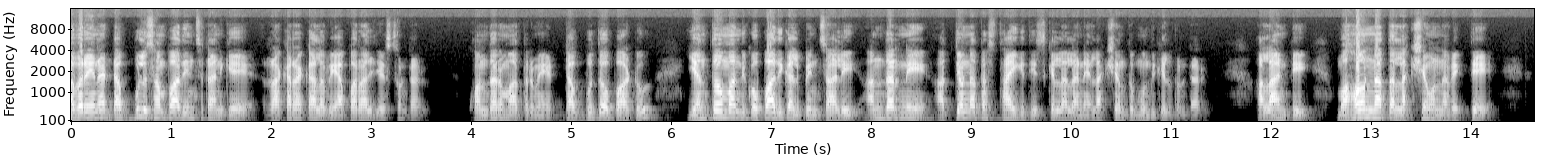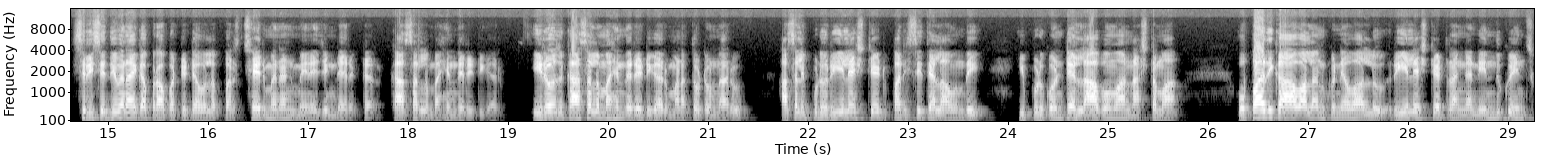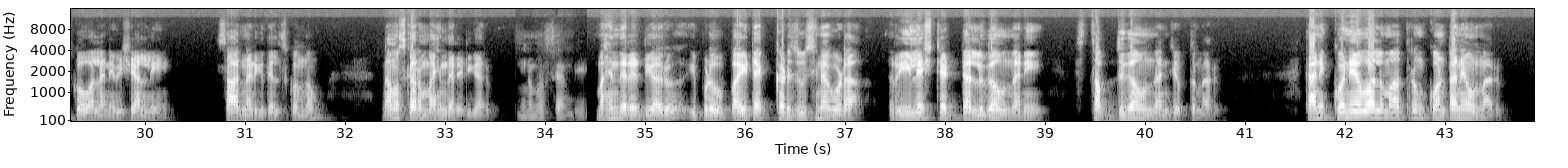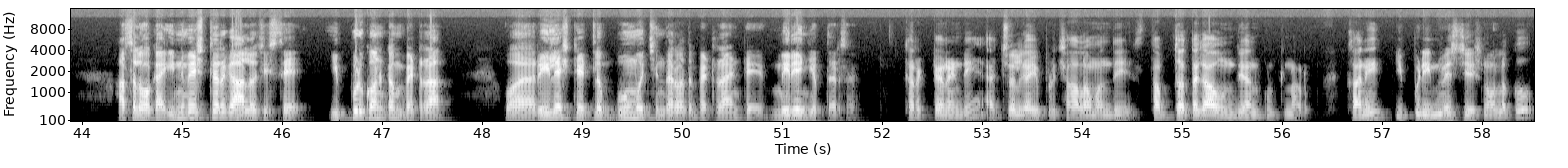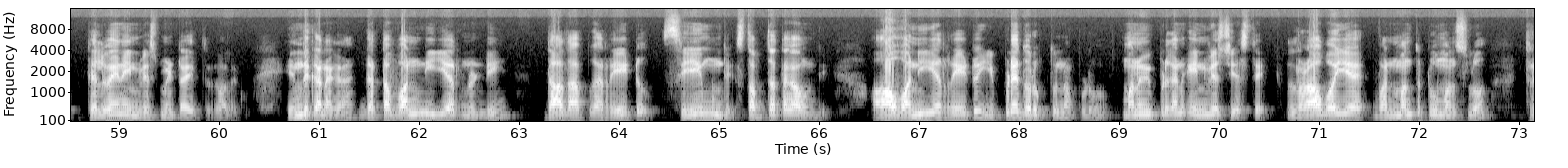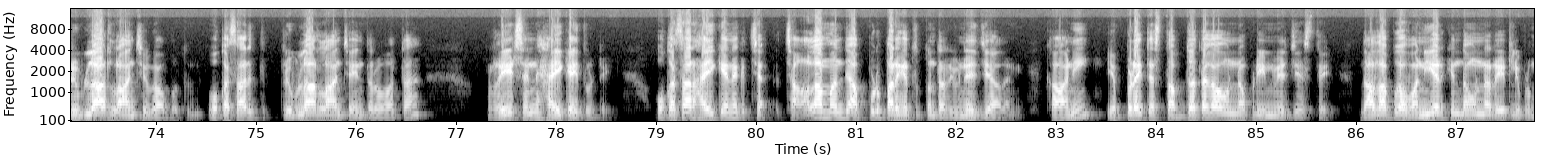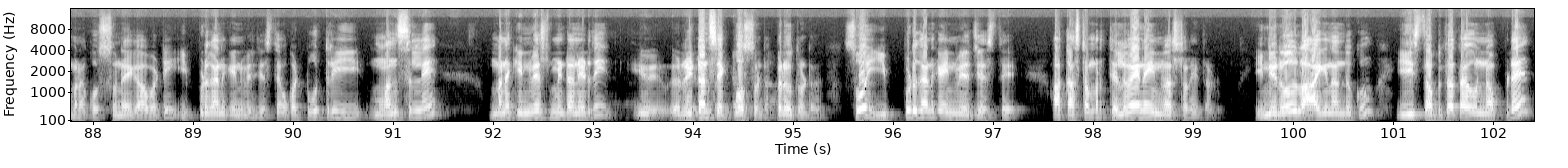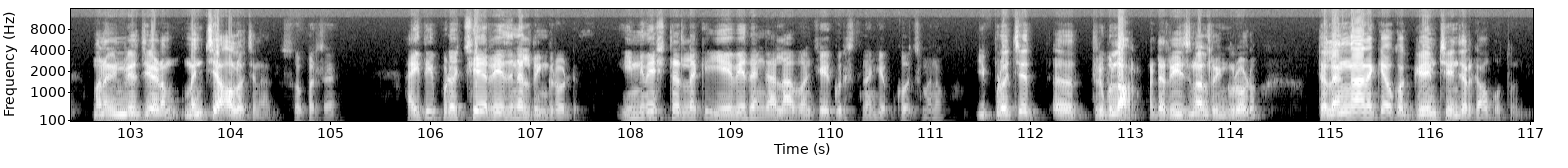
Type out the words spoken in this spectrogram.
ఎవరైనా డబ్బులు సంపాదించడానికే రకరకాల వ్యాపారాలు చేస్తుంటారు. కొందరు మాత్రమే డబ్బుతో పాటు ఎంతోమందికి ఉపాధి కల్పించాలి అందరినీ అత్యున్నత స్థాయికి తీసుకెళ్ళాలనే లక్ష్యంతో ముందుకెళ్తుంటారు. అలాంటి మహోన్నత లక్ష్యం ఉన్న వ్యక్తే Shri Siddhivinayaka property developers chairman and managing director Kasarla Mahender Reddy garu. ఈరోజు కాసర్ల మహేందర్ రెడ్డి గారు మనతోటి ఉన్నారు. అసలు ఇప్పుడు రియల్ ఎస్టేట్ పరిస్థితి ఎలా ఉంది? ఇప్పుడు కొంటే లాభమా నష్టమా? ఉపాధి కావాలనుకునే వాళ్ళు రియల్ ఎస్టేట్ రంగాన్ని ఎందుకు ఎంచుకోవాలనే విషయాల్ని సార్ని అడిగి తెలుసుకుందాం. నమస్కారం మహేందర్ రెడ్డి గారు. నమస్తే అండి. మహేందర్ రెడ్డి గారు ఇప్పుడు బయట ఎక్కడ చూసినా కూడా రియల్ ఎస్టేట్ డల్గా ఉందని స్తబ్దుగా ఉందని చెప్తున్నారు. కానీ కొనేవాళ్ళు మాత్రం కొంటనే ఉన్నారు. అసలు ఒక ఇన్వెస్టర్గా ఆలోచిస్తే ఇప్పుడు కొనటం బెటరా? రియల్ ఎస్టేట్లో భూమి వచ్చిన తర్వాత బెటరా అంటే మీరేం చెప్తారు సార్? కరెక్టేనండి. యాక్చువల్గా ఇప్పుడు చాలామంది స్తబ్దతగా ఉంది అనుకుంటున్నారు. కానీ ఇప్పుడు ఇన్వెస్ట్ చేసిన వాళ్ళకు తెలివైన ఇన్వెస్ట్మెంట్ అవుతుంది వాళ్ళకు. ఎందుకనగా గత వన్ ఇయర్ నుండి దాదాపుగా రేటు సేమ్ ఉంది స్తబ్దతగా ఉంది. ఆ వన్ ఇయర్ రేటు ఇప్పుడే దొరుకుతున్నప్పుడు మనం ఇప్పుడు కనుక ఇన్వెస్ట్ చేస్తే రాబోయే వన్ మంత్ టూ మంత్స్లో త్రిబుల్ ఆర్ లాంచ్ కాబోతుంది. ఒకసారి త్రిబుల్ ఆర్ లాంచ్ అయిన తర్వాత రేట్స్ అన్నీ హైక్ అవుతుంటాయి ఒకసారి హైక్ అయినాక చ- చాలా మంది అప్పుడు పరిగెత్తుతుంటారు ఇన్వెస్ట్ చేయాలని. కానీ ఎప్పుడైతే స్తబ్దతగా ఉన్నప్పుడు ఇన్వెస్ట్ చేస్తే దాదాపుగా వన్ ఇయర్ కింద ఉన్న రేట్లు ఇప్పుడు మనకు వస్తున్నాయి కాబట్టి ఇప్పుడు కనుక ఇన్వెస్ట్ చేస్తే ఒక టూ త్రీ మంత్స్లే మనకి ఇన్వెస్ట్మెంట్ అనేది రిటర్న్స్ ఎక్కువ వస్తుంటుంది పెరుగుతుంటుంది సో ఇప్పుడు కనుక ఇన్వెస్ట్ చేస్తే ఆ కస్టమర్ తెలివైన ఇన్వెస్టర్ అవుతాడు. ఇన్ని రోజులు ఆగినందుకు ఈ స్తబ్దత ఉన్నప్పుడే మనం ఇన్వెస్ట్ చేయడం మంచి ఆలోచన అది. Super sir. అయితే ఇప్పుడు వచ్చే రీజనల్ రింగ్ రోడ్డు. ఇన్వెస్టర్లకి ఏ విధంగా లాభం చేకూరుస్తుందని చెప్పుకోవచ్చు మనం? ఇప్పుడు వచ్చే త్రిబుల్ ఆర్ అంటే రీజనల్ రింగ్ రోడ్ తెలంగాణకే ఒక గేమ్ చేంజర్ కాబోతుంది.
